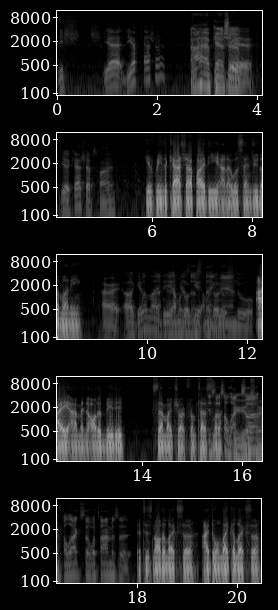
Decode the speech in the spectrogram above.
you sh- sh- yeah. Do you have Cash App? I have Cash App. Yeah, yeah. Cash App's fine. Give me the Cash App ID and I will send you the money. All right. Uh, give What him my the ID. I'm gonna go this get. I'm gonna thing, go to the man? stool. I am an automated semi truck from Tesla. Is Tesla. this Alexa? go. Alexa, what time is it? It is not Alexa. I don't like Alexa.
